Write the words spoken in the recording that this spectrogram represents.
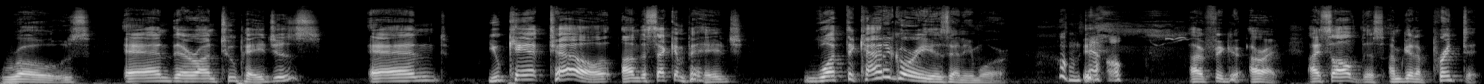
rows. And they're on two pages. And you can't tell on the second page what the category is anymore. Oh, no. I figure, all right, I solved this. I'm going to print it.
